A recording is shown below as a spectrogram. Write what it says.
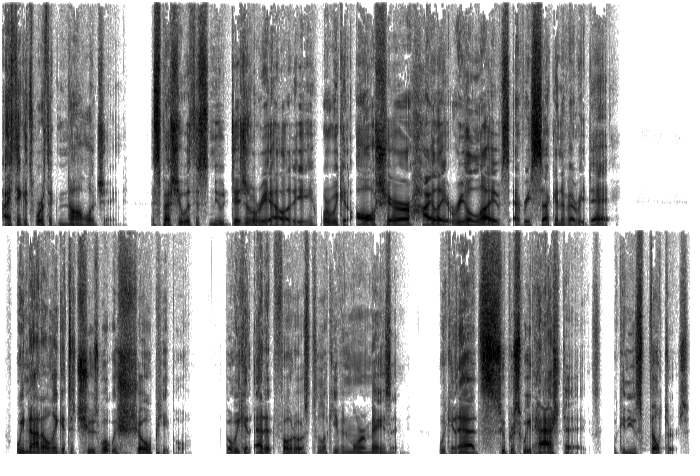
I think it's worth acknowledging especially with this new digital reality where we can all share our highlight reel lives every second of every day. We not only get to choose what we show people, but we can edit photos to look even more amazing. We can add super sweet hashtags. We can use filters.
